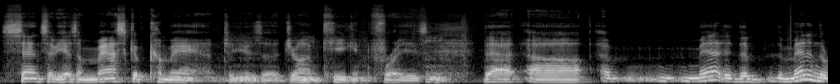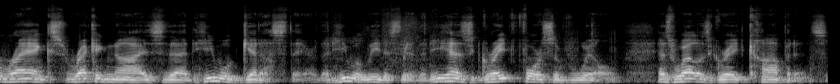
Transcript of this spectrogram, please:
sense of he has a mask of command, to use a John Keegan phrase. Mm. That uh, men, the the men in the ranks recognize that he will get us there, that he will lead us there, that he has great force of will, as well as great competence,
